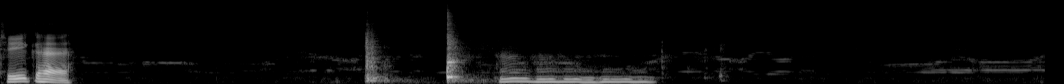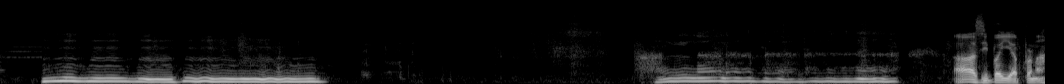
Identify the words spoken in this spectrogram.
ठीक है। हाँ हाँ हाँ हाँ। हम्म, हम्म, हम्म। ਆ ਸੀ ਭਾਈ ਆਪਣਾ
